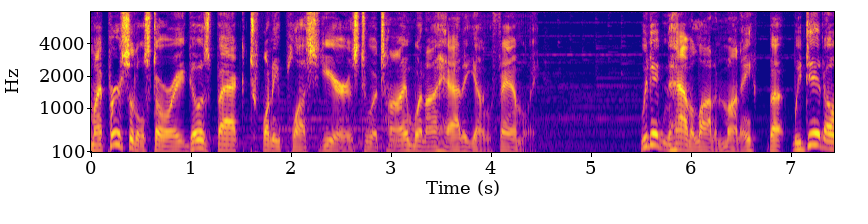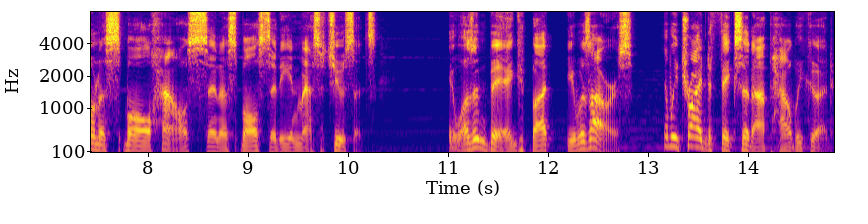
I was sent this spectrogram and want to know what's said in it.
My personal story goes back 20-plus years to a time when I had a young family. We didn't have a lot of money, but we did own a small house in a small city in Massachusetts. It wasn't big, but it was ours, and we tried to fix it up how we could.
